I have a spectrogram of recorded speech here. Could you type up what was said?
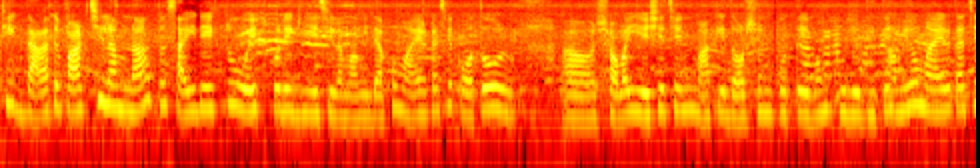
ঠিক দাঁড়াতে পারছিলাম না, তো সাইডে একটু ওয়েট করে গিয়েছিলাম আমি। দেখো, মায়ের কাছে কত সবাই এসেছেন মাকে দর্শন করতে এবং পুজো দিতে। আমিও মায়ের কাছে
